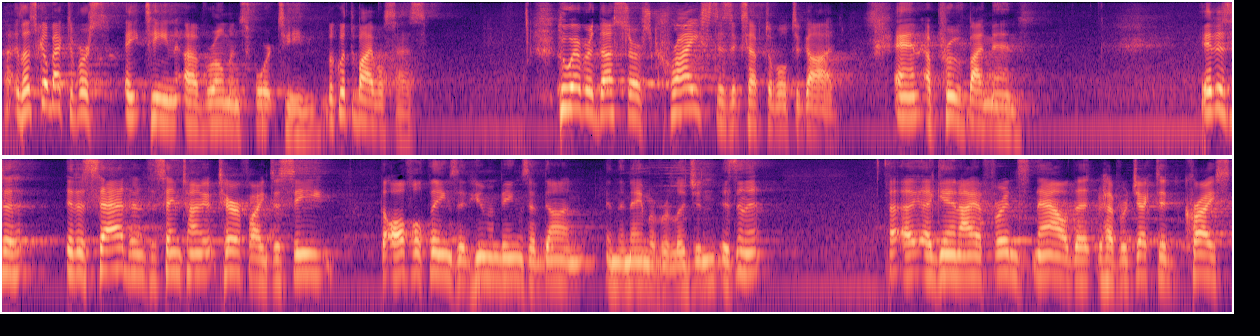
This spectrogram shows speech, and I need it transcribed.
Uh, let's go back to verse 18 of Romans 14. Look what the Bible says. Whoever thus serves Christ is acceptable to God and approved by men. It is a it is sad and at the same time terrifying to see the awful things that human beings have done in the name of religion, isn't it? again, I have friends now that have rejected Christ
